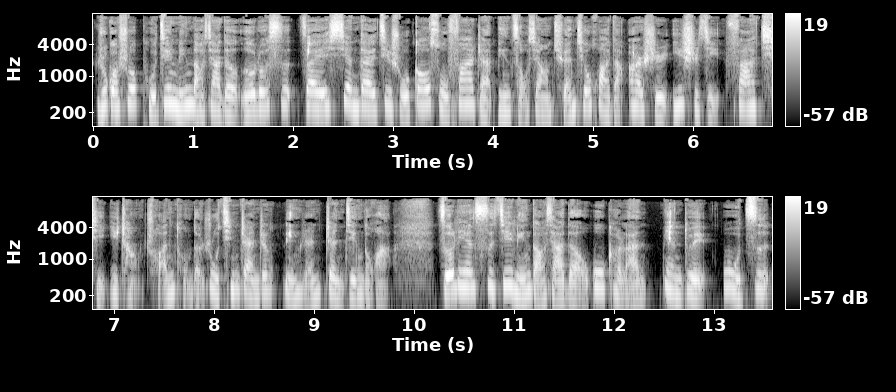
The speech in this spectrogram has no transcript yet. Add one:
如果说普京领导下的俄罗斯在现代技术高速发展并走向全球化的二十一世纪发起一场传统的入侵战争令人震惊的话，泽连斯基领导下的乌克兰面对物资、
